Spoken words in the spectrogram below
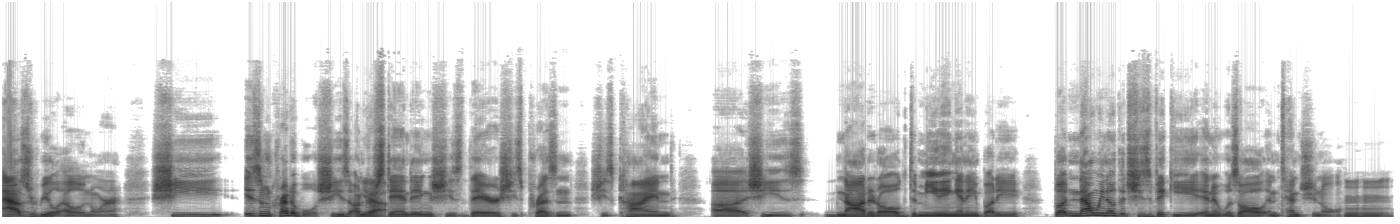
as real Eleanor, she is incredible. She's understanding, she's there, she's present, she's kind, uh, she's not at all demeaning anybody. But now we know that she's Vicky and it was all intentional. Mm-hmm.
